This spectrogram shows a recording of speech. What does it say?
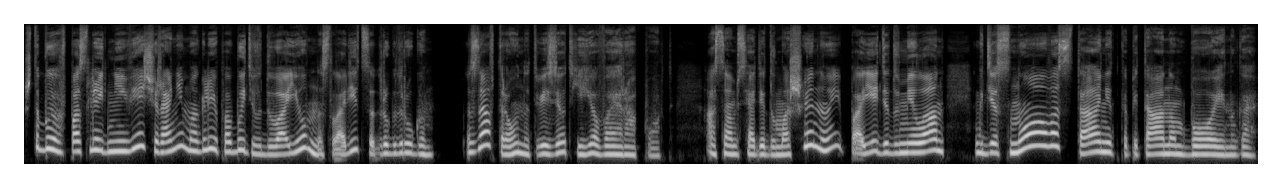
чтобы в последний вечер они могли побыть вдвоем, насладиться друг другом. Завтра он отвезет ее в аэропорт, а сам сядет в машину и поедет в Милан, где снова станет капитаном Боинга.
